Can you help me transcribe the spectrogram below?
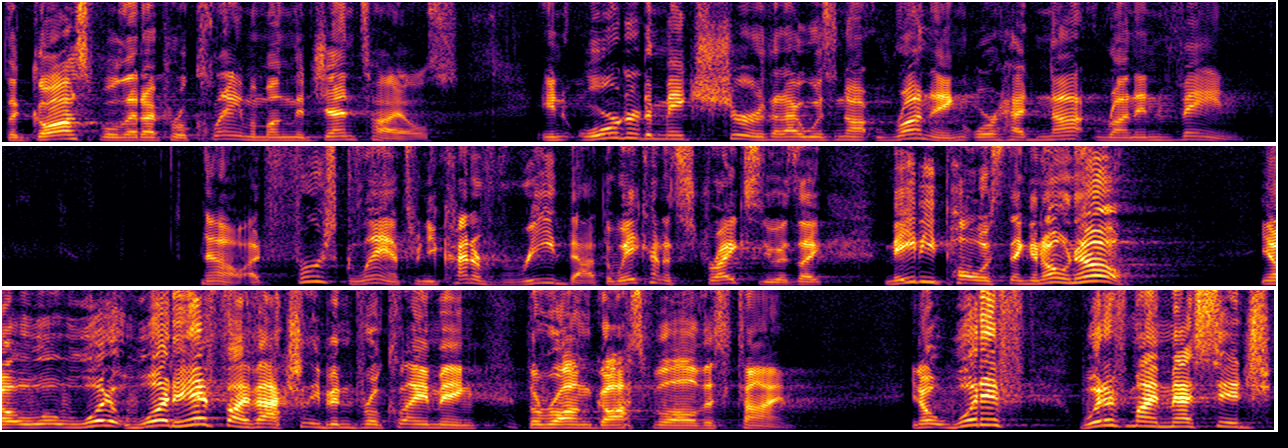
the gospel that I proclaim among the Gentiles, in order to make sure that I was not running or had not run in vain. Now, at first glance, when you kind of read that, the way it kind of strikes you is like maybe Paul was thinking, oh no, you know, what, what if I've actually been proclaiming the wrong gospel all this time? You know, what if what if my message,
